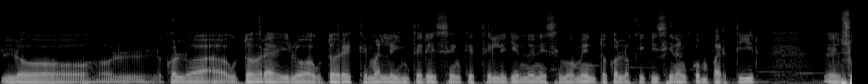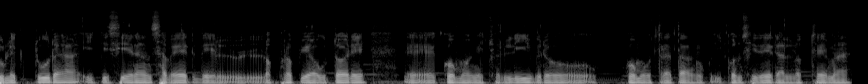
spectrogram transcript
los, con las autoras y los autores que más les interesen, que estén leyendo en ese momento, con los que quisieran compartir eh, su lectura y quisieran saber de los propios autores eh, cómo han hecho el libro, cómo tratan y consideran los temas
